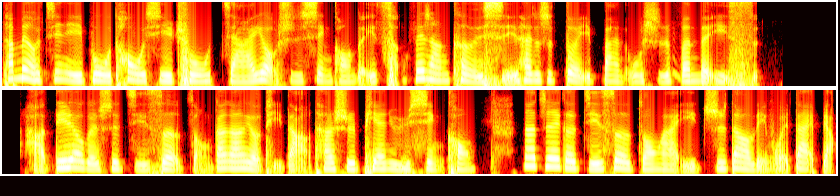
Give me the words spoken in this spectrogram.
它没有进一步透析出甲酉是性空的一层，非常可惜，它就是对一半五十分的意思。好，第六个是极色宗，刚刚有提到它是偏于性空，那这个极色宗啊，以知道灵为代表。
